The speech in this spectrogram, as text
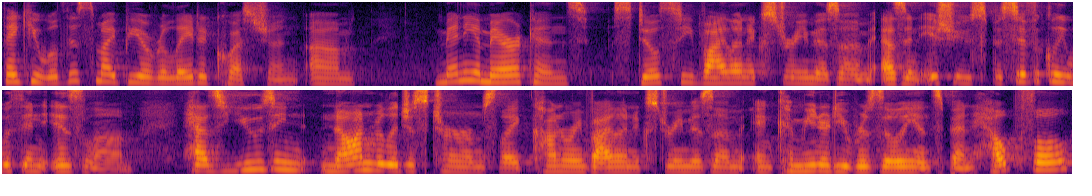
Thank you. Well, this might be a related question. Um, many Americans still see violent extremism as an issue specifically within Islam. Has using non religious terms like countering violent extremism and community resilience been helpful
